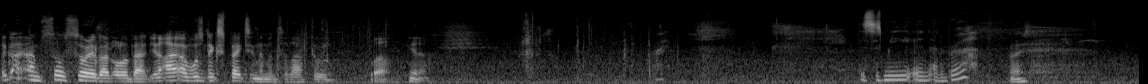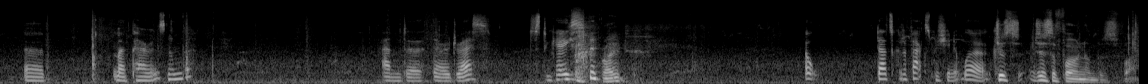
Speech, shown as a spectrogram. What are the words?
Look, I, am so sorry about all of that. You know, I, I wasn't expecting them until after we, well, you know. Right. This is me in Edinburgh. Right. Uh, my parents' number. And uh, their address, just in case. right. Oh, Dad's got a fax machine at work. Just, just a phone number's fine.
